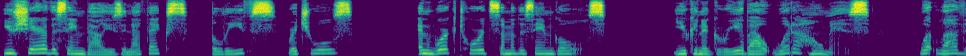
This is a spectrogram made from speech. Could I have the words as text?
You share the same values and ethics, beliefs, rituals, and work towards some of the same goals. You can agree about what a home is, what love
